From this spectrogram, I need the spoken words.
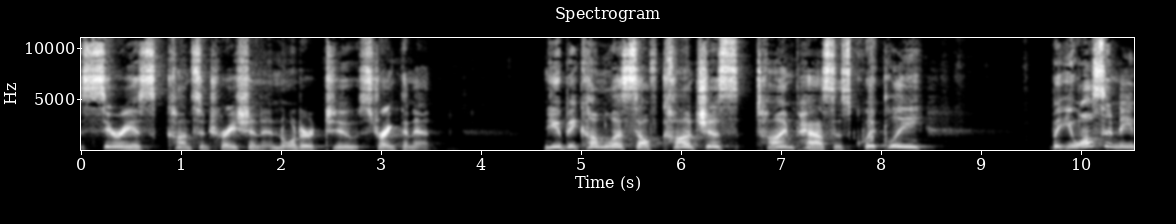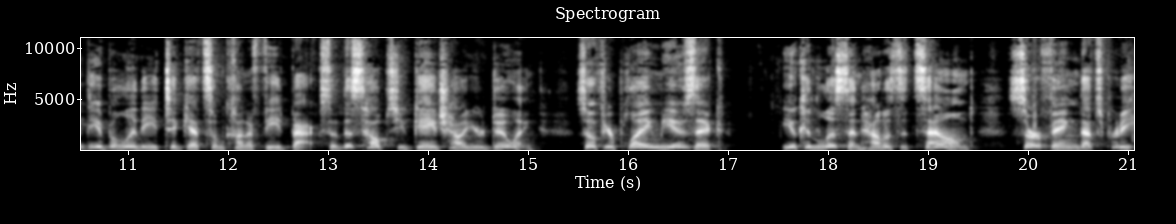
serious concentration in order to strengthen it. You become less self conscious, time passes quickly, but you also need the ability to get some kind of feedback. So, this helps you gauge how you're doing. So, if you're playing music You can listen. How does it sound? Surfing, that's pretty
